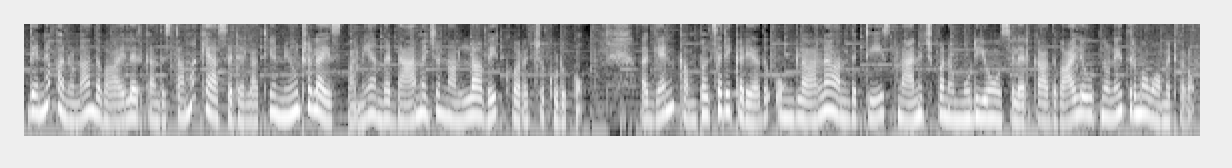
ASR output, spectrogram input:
இது என்ன பண்ணுன்னா அந்த வாயில் இருக்க அந்த ஸ்டமக் ஆசிட் எல்லாத்தையும் நியூட்ரலைஸ் பண்ணி அந்த டேமேஜை நல்லாவே குறைச்சி கொடுக்கும். அகெயின் கம்பல்சரி கிடையாது. உங்களால் அந்த டேஸ்ட் மேனேஜ் பண்ண முடியும் சிலருக்கு. அது வாயில் ஊற்றினோடனே திரும்ப வாமிட் வரும்.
